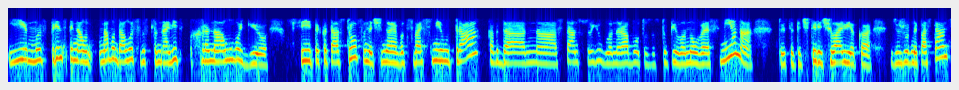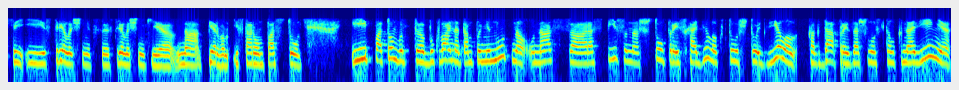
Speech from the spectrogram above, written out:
и мы, в принципе, нам, нам удалось восстановить хронологию всей этой катастрофы, начиная вот с 8 утра, когда на станцию Югла на работу заступила новая смена, то есть это четыре человека дежурной по станции и стрелочницы, стрелочники на первом и втором посту. И потом вот э, буквально там поминутно у нас а, расписано, что происходило, кто что делал, когда произошло столкновение.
